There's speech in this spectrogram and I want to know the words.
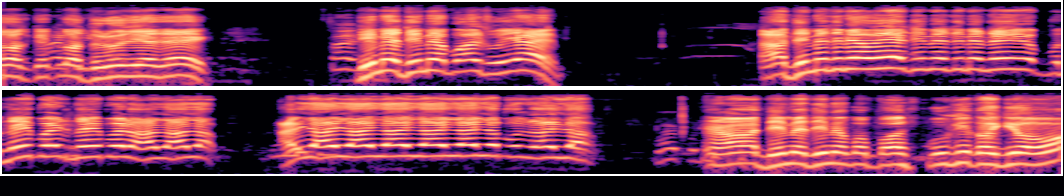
રોજ કેટલો ધ્રુજીએ છે. ધીમે ધીમે પલ્સ હોય આ ધીમે ધીમે હવે ધીમે ધીમે નહીં નહીં પડ નહીં પડ આજા આજા આવી જા આઈ જા આઈ જા આઈ જા આઈ જા પલ્સ આવી જા હા ધીમે ધીમે બસ પૂગી તો ગયો હો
